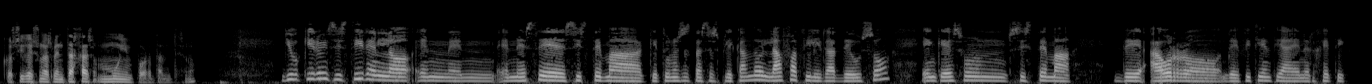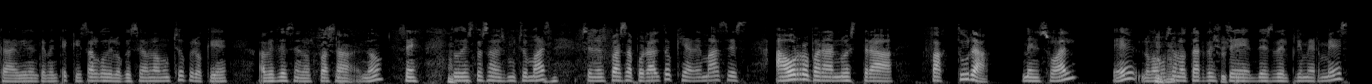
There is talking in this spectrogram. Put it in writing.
consigues unas ventajas muy importantes, ¿no? Yo quiero insistir en, lo, en, ese sistema que tú nos estás explicando, en la facilidad de uso, en que es un sistema de ahorro de eficiencia energética, evidentemente, que es algo de lo que se habla mucho, pero que a veces se nos pasa, ¿no? Sí, tú de esto sabes mucho más, se nos pasa por alto, que además es ahorro para nuestra factura mensual, ¿eh? lo vamos a notar desde, desde el primer mes,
